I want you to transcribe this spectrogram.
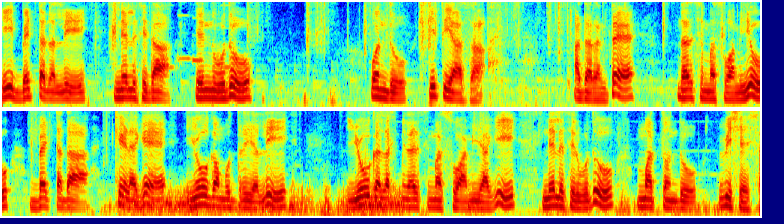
ಈ ಬೆಟ್ಟದಲ್ಲಿ ನೆಲೆಸಿದ ಎನ್ನುವುದು ಒಂದು ಇತಿಹಾಸ. ಅದರಂತೆ ನರಸಿಂಹಸ್ವಾಮಿಯು ಬೆಟ್ಟದ ಕೆಳಗೆ ಯೋಗ ಮುದ್ರೆಯಲ್ಲಿ ಯೋಗ ಲಕ್ಷ್ಮೀ ನರಸಿಂಹಸ್ವಾಮಿಯಾಗಿ ನೆಲೆಸಿರುವುದು ಮತ್ತೊಂದು ವಿಶೇಷ.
